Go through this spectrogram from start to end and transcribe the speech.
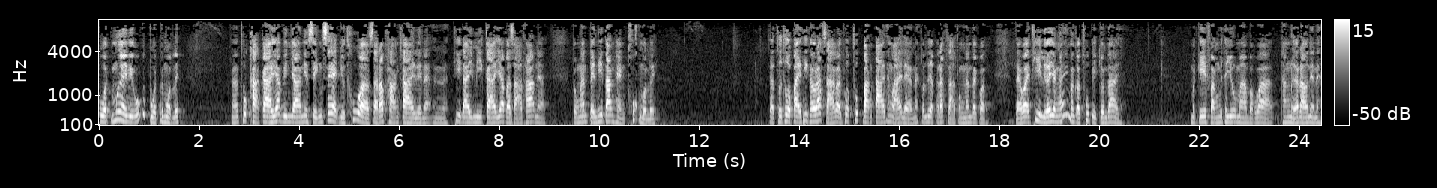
ปวดเมื่อยอีกโอ้ปวดไปหมดเลยนะทุกขากายวิญญาณเนี่ยสิงแทรกอยู่ทั่วสารพางกายเลยนะที่ใดมีกายภาษาทะเนี่ย ตรงนั้นเป็นที่ตั้งแห่งทุกข์หมดเลย แต่ทั่วๆไปที่เขารักษาก็พวกทุกบางตายทั้งหลายแหละนะเขาเลือกรักษาตรงนั้นไปก่อน แต่ว่าที่เหลือยังไงมันก็ทุกข์อีกจนได้ เมื่อกี้ฟังวิทยุมาบอกว่าทางเหนือเราเนี่ยนะ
